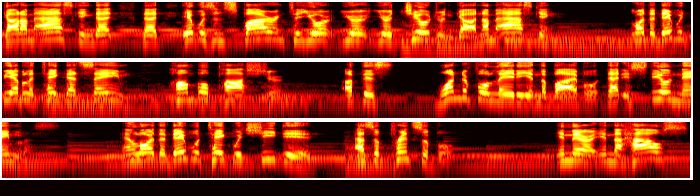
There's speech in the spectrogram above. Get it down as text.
God, I'm asking that, that it was inspiring to your, your, your children, God. And I'm asking, Lord, that they would be able to take that same humble posture of this wonderful lady in the Bible that is still nameless. And Lord, that they will take what she did as a principle in their, in the house,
